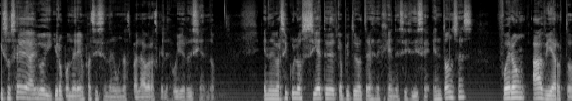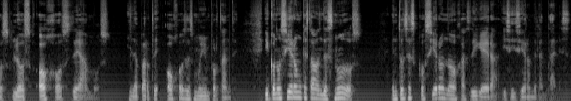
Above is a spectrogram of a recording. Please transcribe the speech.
Y sucede algo y quiero poner énfasis en algunas palabras que les voy a ir diciendo. En el versículo 7 del capítulo 3 de Génesis dice, entonces fueron abiertos los ojos de ambos. Y la parte ojos es muy importante. Y conocieron que estaban desnudos. Entonces cosieron hojas de higuera y se hicieron delantales.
